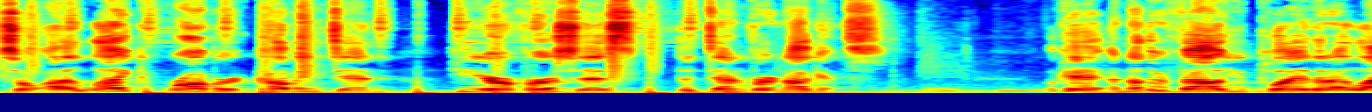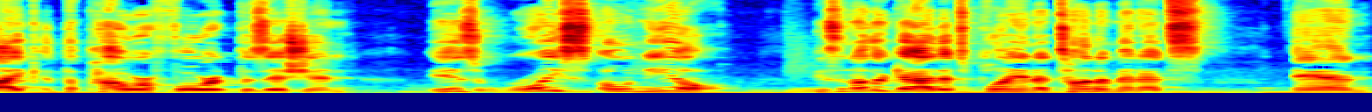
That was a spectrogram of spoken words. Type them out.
So I like Robert Covington here versus the Denver Nuggets. Okay, another value play that I like at the power forward position is Royce O'Neale. He's another guy that's playing a ton of minutes and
